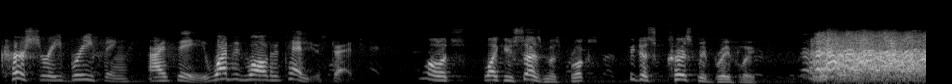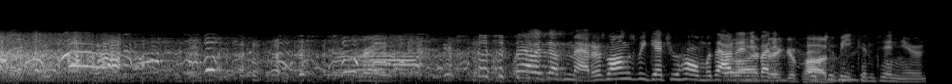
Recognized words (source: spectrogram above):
cursory briefing. I see. What did Walter tell you, Stretch? Well, it's like he says, Miss Brooks. He just cursed me briefly. Great. well, it doesn't matter as long as we get you home without Oh, I anybody beg your uh, to be continued.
